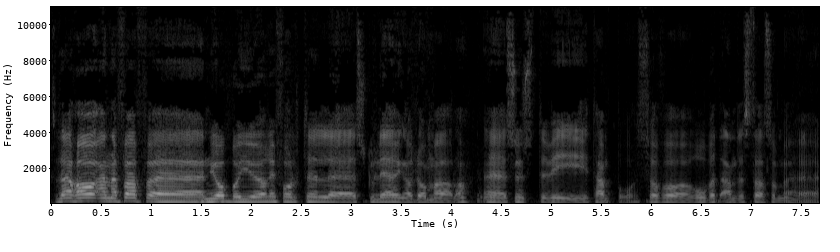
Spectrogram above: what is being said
så der har NFF eh, en jobb å gjøre i forhold til skolering av dommere, da, uh, syns vi i Tempo. Så får Robert Endestad, som er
